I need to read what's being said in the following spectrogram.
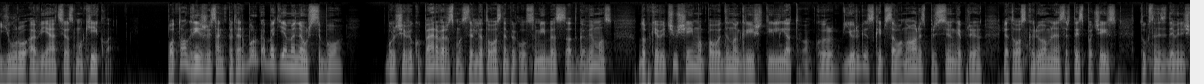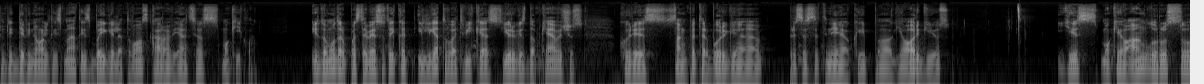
jūrų aviacijos mokyklą. Po to grįžo į Sankt Peterburgą, bet jame neužsibuvo. Bolševikų perversmas ir Lietuvos nepriklausomybės atgavimas Dobkevičių šeimą pavadino grįžti į Lietuvą, kur Jurgis kaip savanoris prisijungė prie Lietuvos kariuomenės ir tais pačiais 1919 metais baigė Lietuvos karo aviacijos mokyklą. Įdomu dar pastebėsiu tai, kad į Lietuvą atvykęs Jurgis Dobkevičius, kuris Sankt Peterburgė prisistatinėjo kaip Georgijus, jis mokėjo anglų, rusų,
